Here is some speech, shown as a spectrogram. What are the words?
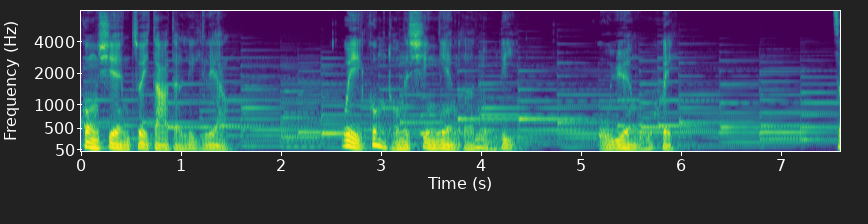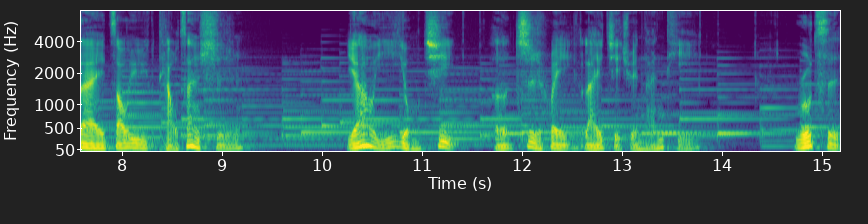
贡献最大的力量，为共同的信念而努力，无怨无悔。在遭遇挑战时，也要以勇气和智慧来解决难题，如此。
